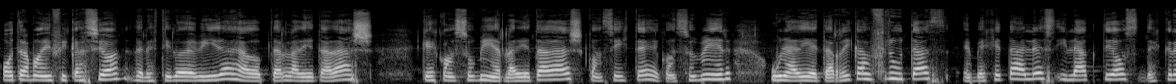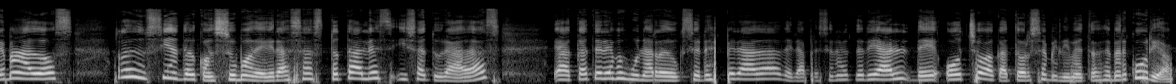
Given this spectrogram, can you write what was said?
Otra modificación del estilo de vida es adoptar la dieta DASH, que es consumir. La dieta DASH consiste en consumir una dieta rica en frutas, en vegetales y lácteos descremados, reduciendo el consumo de grasas totales y saturadas. Acá tenemos una reducción esperada de la presión arterial de 8 a 14 milímetros de mercurio.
